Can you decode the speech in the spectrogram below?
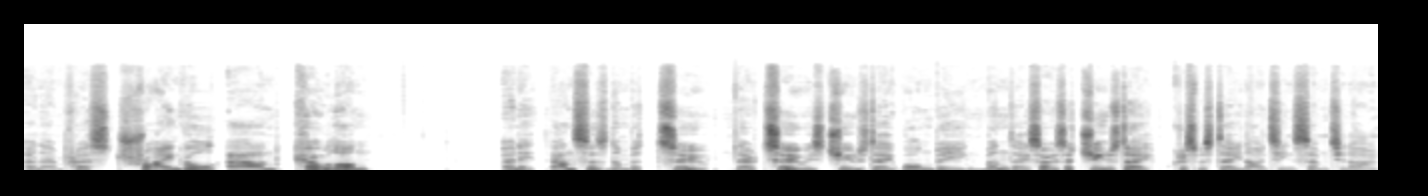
and then press triangle and colon and it answers number two. Now, two is Tuesday, one being Monday. So it's a Tuesday, Christmas Day 1979.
